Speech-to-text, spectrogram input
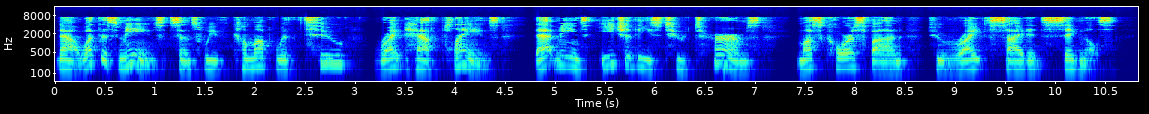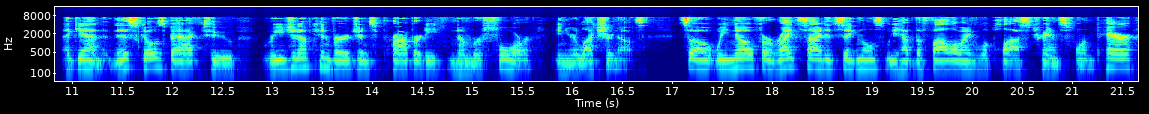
Now, what this means, since we've come up with two right half planes, that means each of these two terms must correspond to right-sided signals. Again, this goes back to region of convergence property number four in your lecture notes. So we know for right-sided signals, we have the following Laplace transform pair.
